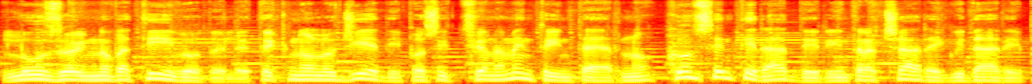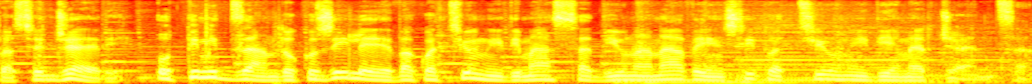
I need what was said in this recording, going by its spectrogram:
L'uso innovativo delle tecnologie di posizionamento interno consentirà di rintracciare e guidare i passeggeri, ottimizzando così le evacuazioni di massa di una nave in situazioni di emergenza.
